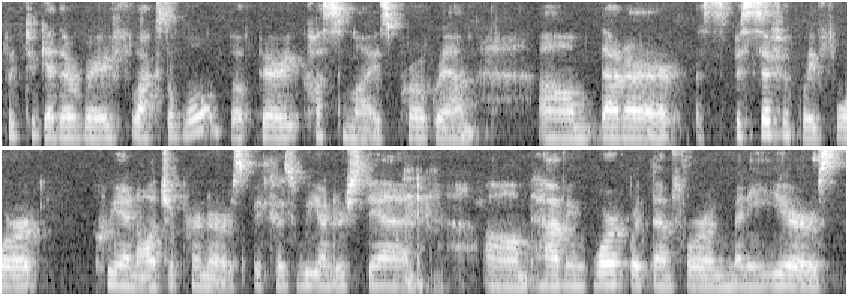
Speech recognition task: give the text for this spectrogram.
put together a very flexible but very customized program um, that are specifically for Korean entrepreneurs because we understand, um, having worked with them for many years,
